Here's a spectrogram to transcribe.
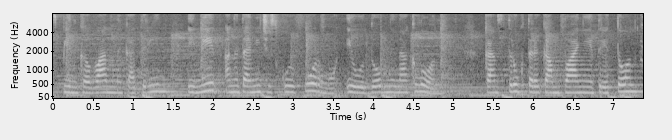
Спинка ванны Катрин имеет анатомическую форму и удобный наклон. Конструкторы компании Тритон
